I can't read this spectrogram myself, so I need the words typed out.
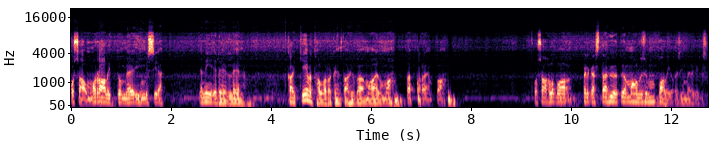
osa on moraalittomia ihmisiä ja niin edelleen. Kaikki eivät halua rakentaa hyvää maailmaa tai parempaa. Osa haluaa pelkästään hyötyä mahdollisimman paljon esimerkiksi.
